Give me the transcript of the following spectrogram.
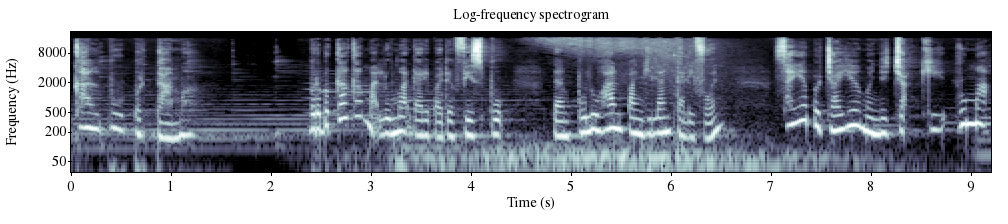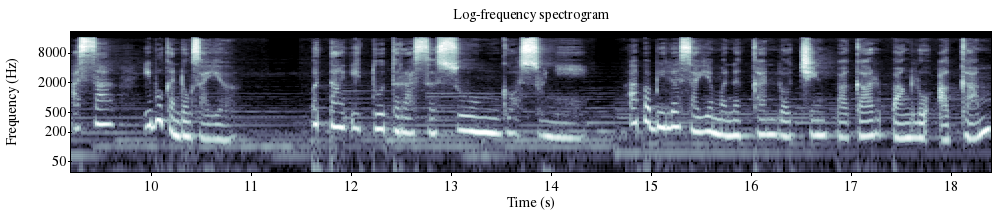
kalbu pertama. Berbekalkan maklumat daripada Facebook dan puluhan panggilan telefon, saya berjaya menjejaki rumah asal ibu kandung saya. Petang itu terasa sungguh sunyi apabila saya menekan loceng pagar banglo agam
